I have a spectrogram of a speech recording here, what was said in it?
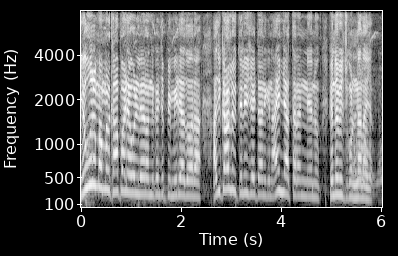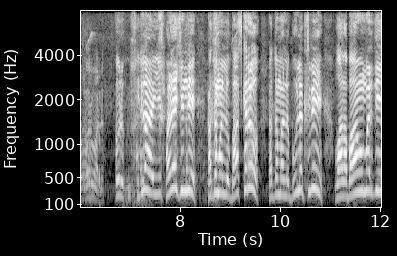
ఎవరు మమ్మల్ని కాపాడేవాళ్ళు లేరు. అందుకని చెప్పి మీడియా ద్వారా అధికారులకు తెలియజేయడానికి న్యాయం చేస్తారని నేను విన్నవించుకుంటున్నాను అయ్యా. ఎవరు? ఇదిగా ఈ పడేసింది పెద్దమల్లు భాస్కరు పెద్దమల్లు భూలక్ష్మి వాళ్ళ బావమరిది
